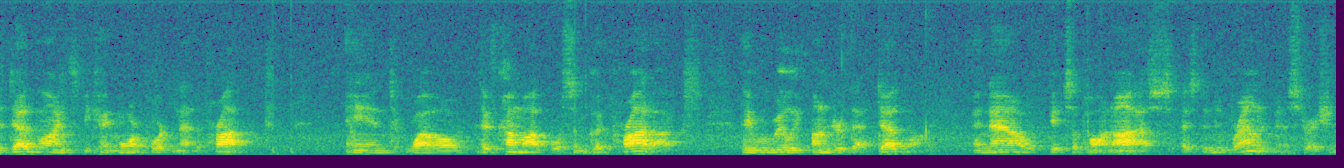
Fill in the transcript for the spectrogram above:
the deadlines became more important than the product. And while they've come up with some good products, they were really under that deadline. And now it's upon us, as the new Brown administration,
